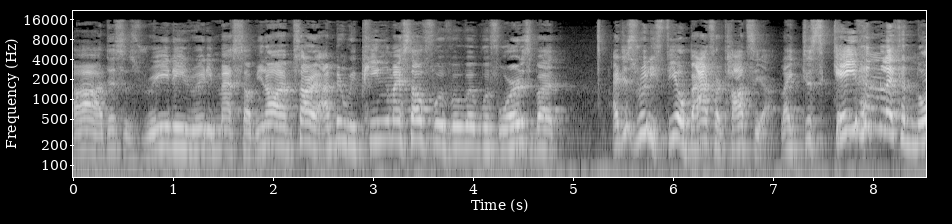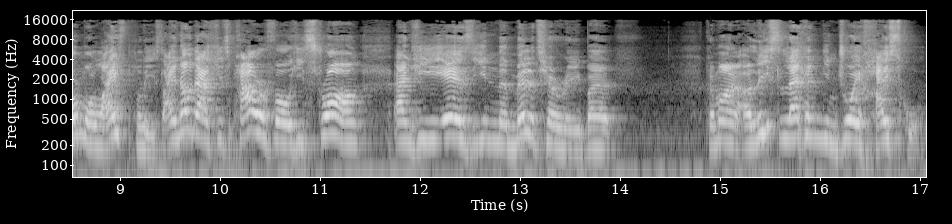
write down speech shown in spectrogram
Ah, this is really really messed up. You know, I'm sorry. I've been repeating myself with with, with words, but I just really feel bad for Tatsuya. Like, just gave him like a normal life, please. I know that he's powerful, he's strong, and he is in the military, but Come on, at least let him enjoy high school.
